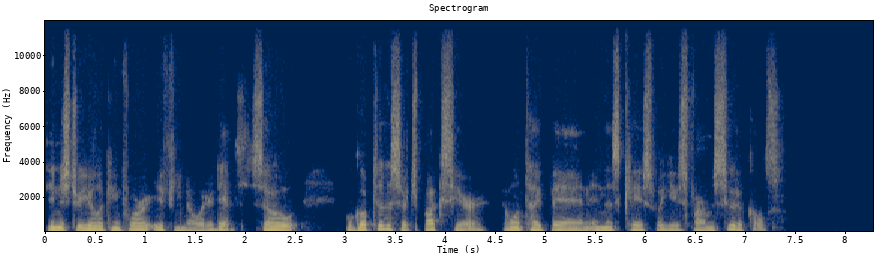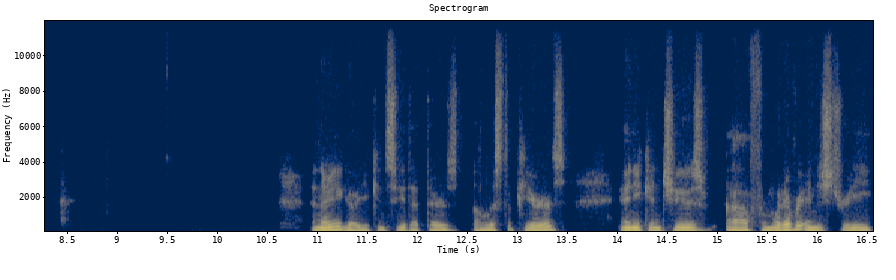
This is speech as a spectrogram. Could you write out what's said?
the industry you're looking for if you know what it is. So we'll go up to the search box here and we'll type in, in this case, we'll use pharmaceuticals. And there you go. You can see that there's a list appears and you can choose uh, from whatever industry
